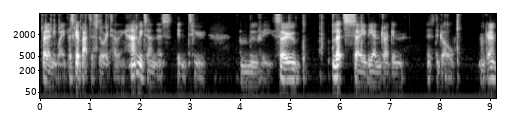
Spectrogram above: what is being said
But anyway, let's get back to storytelling. How do we turn this into a movie? So let's say the End Dragon is the goal. Okay?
